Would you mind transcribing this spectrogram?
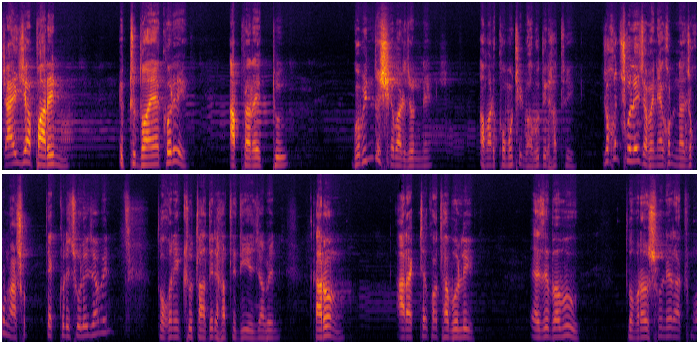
যাই যা পারেন একটু দয়া করে আপনারা একটু গোবিন্দ সেবার জন্যে আমার কমিটির বাবুদের হাতে, যখন চলে যাবেন, এখন না, যখন আসক ত্যাগ করে চলে যাবেন, তখন একটু তাদের হাতে দিয়ে যাবেন। কারণ আর একটা কথা বলি এজ এ বাবু, তোমরাও শুনে রাখো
